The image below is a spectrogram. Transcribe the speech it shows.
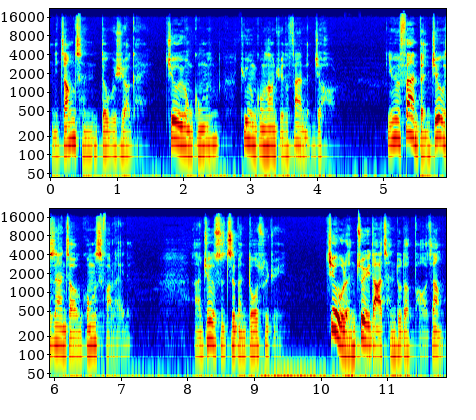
你章程都不需要改，就用工就用工商局的范本就好了，因为范本就是按照公司法来的，啊，就是资本多数决，就能最大程度的保障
